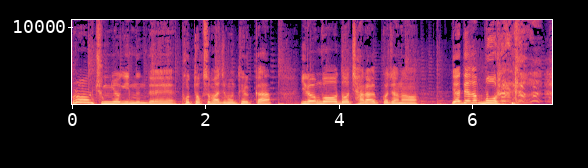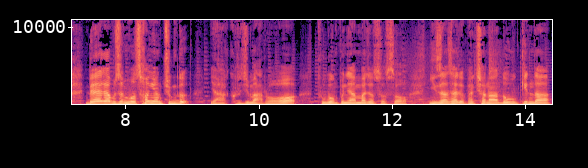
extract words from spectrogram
그럼 중력이 있는데 보톡스 맞으면 될까? 이런 거 너 잘할 거잖아. 야, 내가 뭘, 내가 무슨 뭐 성형 중독, 야, 그러지 말어. 두 번뿐이 안 맞았었어. 이사사료, 백천아, 너 웃긴다.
